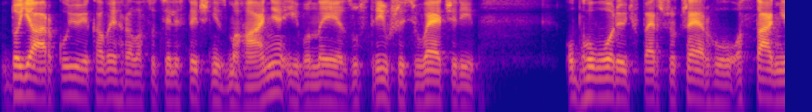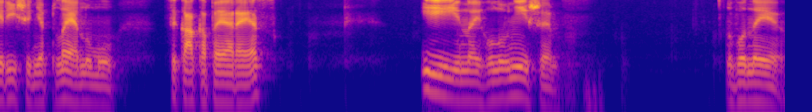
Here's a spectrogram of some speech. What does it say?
дояркою, яка виграла соціалістичні змагання, і вони, зустрівшись ввечері, обговорюють в першу чергу останнє рішення пленуму ЦК КПРС. І найголовніше, вони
